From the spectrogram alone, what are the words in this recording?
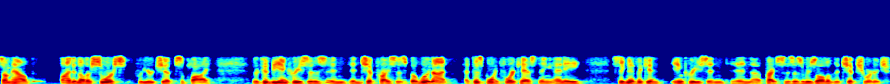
somehow find another source for your chip supply, there could be increases in, in chip prices. But we're not at this point forecasting any significant increase in in uh, prices as a result of the chip shortage.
